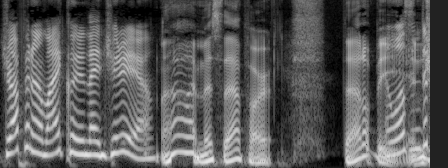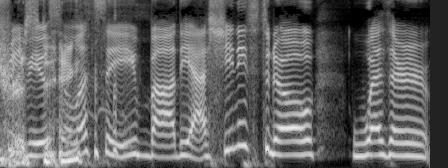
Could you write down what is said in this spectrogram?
drop in on Michael in Nigeria. Oh, I missed that part. That'll be It wasn't the preview, so let's see. But yeah, she needs to know whether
